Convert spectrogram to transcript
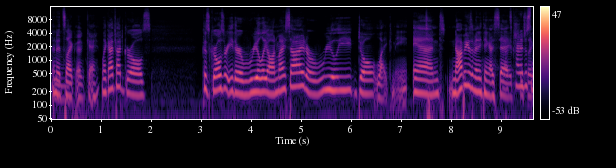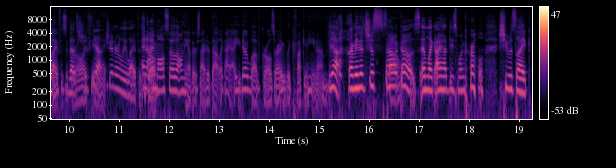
And Mm. it's like, okay. Like I've had girls, because girls are either really on my side or really don't like me. And not because of anything I say. That's it's kinda just like- life as a that's girl, I just- feel yeah, like. generally life as and a girl. I'm also on the other side of that. Like I, I either love girls or I like fucking hate them. Yeah, I mean it's just how it goes. And like I had these one girl, she was like,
